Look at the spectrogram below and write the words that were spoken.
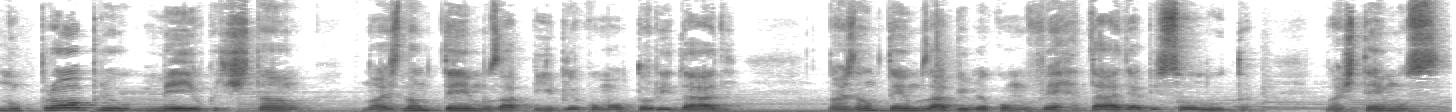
no próprio meio cristão, nós não temos a Bíblia como autoridade, nós não temos a Bíblia como verdade absoluta. Nós temos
